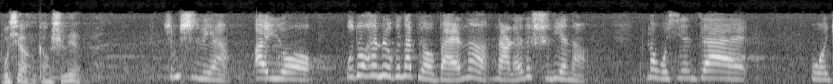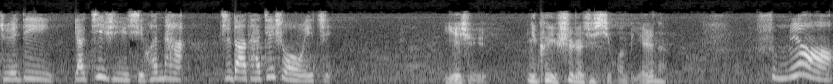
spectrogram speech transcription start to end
不像刚失恋的。什么失恋？哎呦，我都还没有跟他表白呢，哪来的失恋呢？那我现在，我决定要继续喜欢他，直到他接受我为止。也许你可以试着去喜欢别人呢。什么呀？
